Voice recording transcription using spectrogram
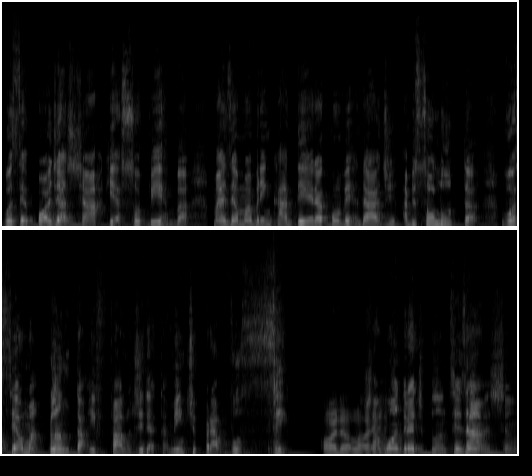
Você pode achar que é soberba, mas é uma brincadeira com verdade absoluta. Você é uma planta e falo diretamente pra você. Olha lá. Chamou o André de planta, vocês acham?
